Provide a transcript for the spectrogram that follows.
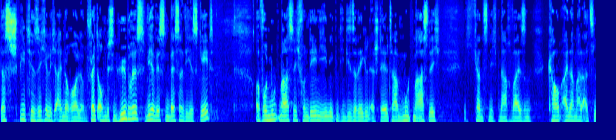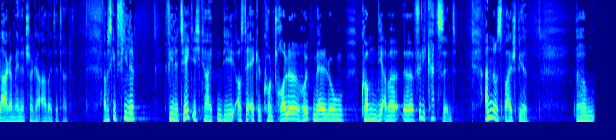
Das spielt hier sicherlich eine Rolle. Und vielleicht auch ein bisschen Hybris. Wir wissen besser, wie es geht. Obwohl mutmaßlich von denjenigen, die diese Regeln erstellt haben, mutmaßlich, ich kann es nicht nachweisen, kaum einer mal als Lagermanager gearbeitet hat. Aber es gibt viele viele Tätigkeiten, die aus der Ecke Kontrolle, Rückmeldung kommen, die aber äh, für die Katz sind. Anderes Beispiel. Ähm,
